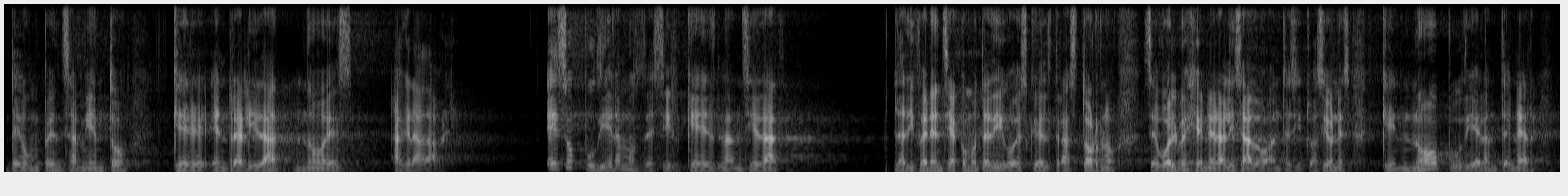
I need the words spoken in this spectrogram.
de un pensamiento que en realidad no es agradable. Eso pudiéramos decir que es la ansiedad. La diferencia, como te digo, es que el trastorno se vuelve generalizado ante situaciones que no pudieran tener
